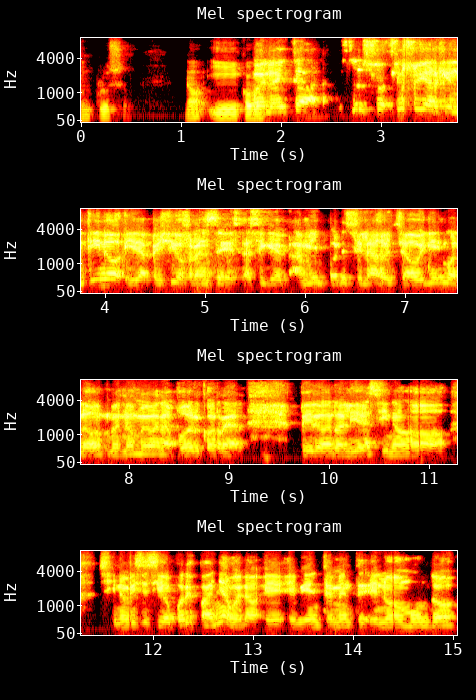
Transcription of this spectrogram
incluso. ¿no? Y como... Bueno, ahí está. Yo, soy argentino y de apellido francés, así que a mí por ese lado el chauvinismo no, no me van a poder correr. Pero en realidad si no, si no hubiese sido por España, bueno, eh, evidentemente el nuevo mundo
